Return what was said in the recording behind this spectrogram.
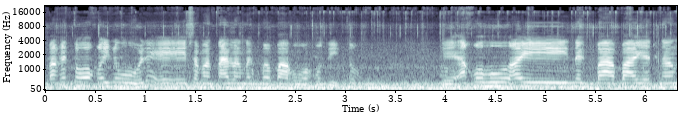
bakit to ako inuhuli? Eh, samantalang nagbabaho ako dito. Eh, ako ho ay nagbabayad ng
